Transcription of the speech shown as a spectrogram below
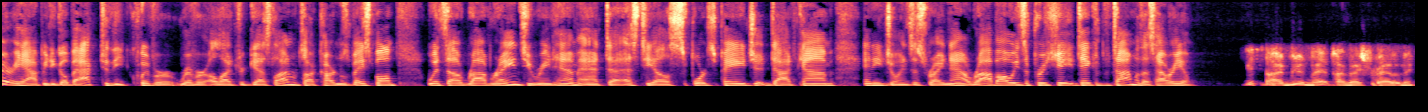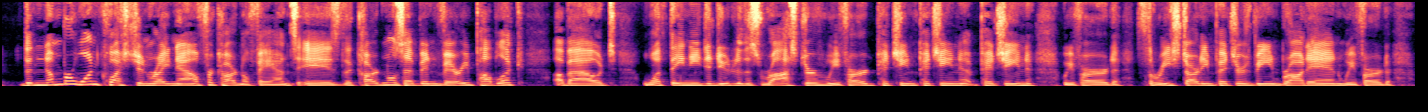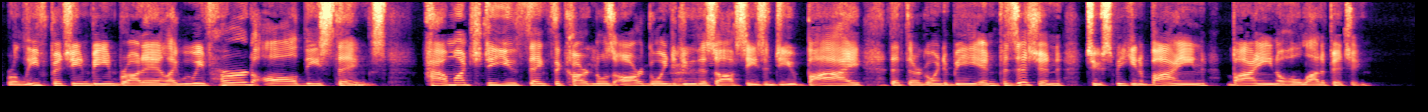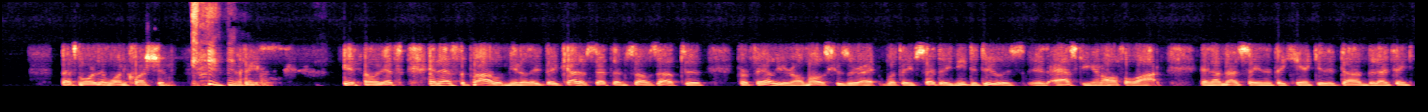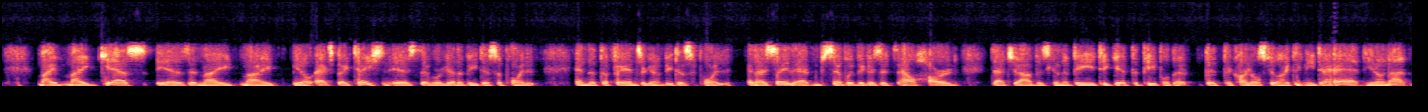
very happy to go back to the Cuivre River Electric guest line. We'll talk Cardinals baseball with uh, Rob Rains. You read him at uh, stlsportspage.com, and he joins us right now. Rob, always appreciate you taking the time with us. How are you? I'm good, Matt. Thanks for having me. The number one question right now for Cardinal fans is the Cardinals have been very public about what they need to do to this roster. We've heard pitching, pitching, pitching. We've heard three starting pitchers being brought in. We've heard relief pitching being brought in. Like we've heard all these things. How much do you think the Cardinals are going to do this offseason? Do you buy that they're going to be in position to, speaking of buying, buying a whole lot of pitching? that's more than one question. You know, that's and that's the problem. You know, they they kind of set themselves up to for failure almost because they're what they've said they need to do is, is asking an awful lot. And I'm not saying that they can't get it done, but I think my my guess is and my my you know expectation is that we're going to be disappointed and that the fans are going to be disappointed. And I say that simply because it's how hard that job is going to be to get the people that that the Cardinals feel like they need to add. You know, not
